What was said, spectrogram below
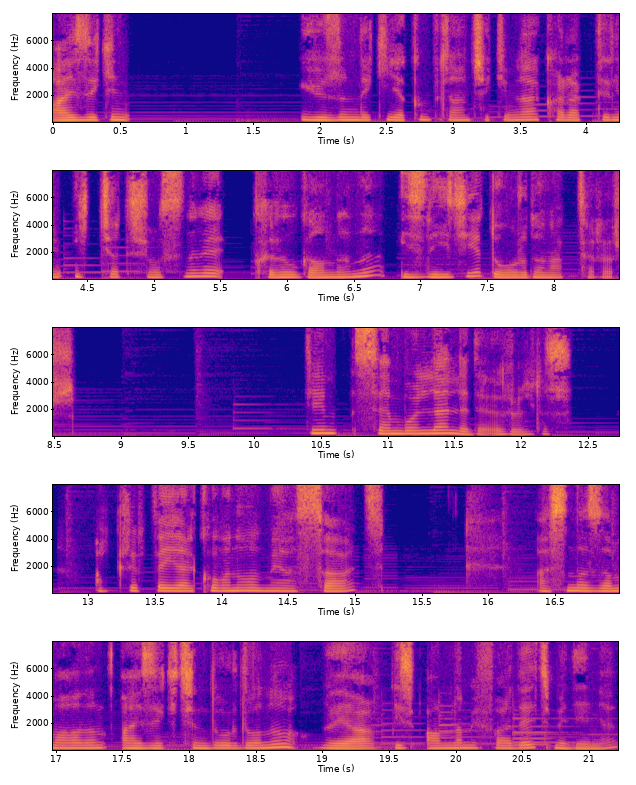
Isaac'in yüzündeki yakın plan çekimler karakterin iç çatışmasını ve kırılganlığını izleyiciye doğrudan aktarır. Film sembollerle de örüldür. Akrep ve yelkovan olmayan saat aslında zamanın Isaac için durduğunu veya bir anlam ifade etmediğini,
